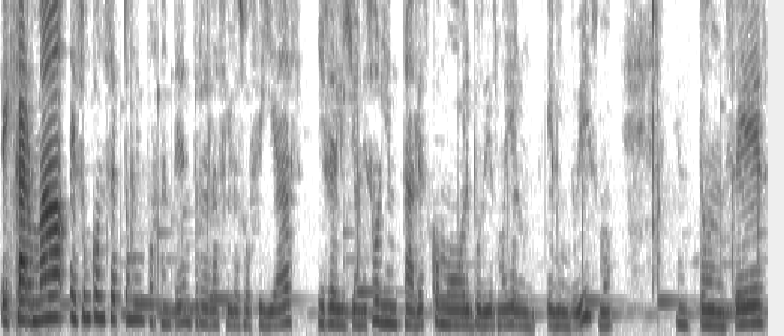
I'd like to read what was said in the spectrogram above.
El karma es un concepto muy importante dentro de las filosofías y religiones orientales como el budismo y el, hinduismo. Entonces,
